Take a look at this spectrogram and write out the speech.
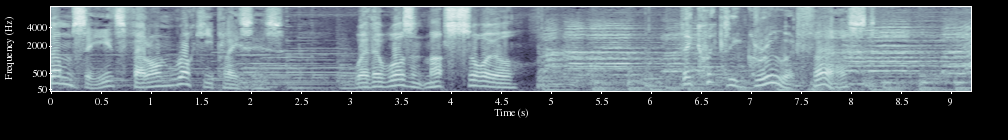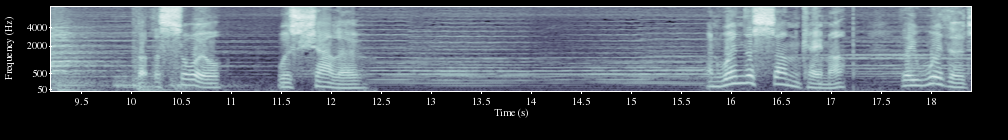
Some seeds fell on rocky places where there wasn't much soil. They quickly grew at first, but the soil was shallow. And when the sun came up, they withered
